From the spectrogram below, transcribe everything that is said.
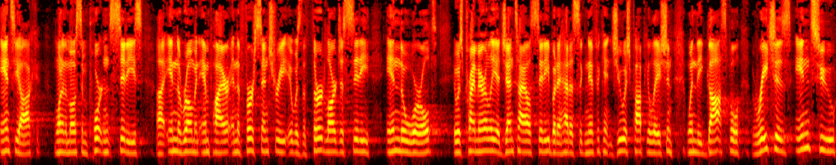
Antioch, one of the most important cities uh, in the Roman Empire. In the first century, it was the third largest city in the world. It was primarily a Gentile city, but it had a significant Jewish population. When the gospel reaches into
